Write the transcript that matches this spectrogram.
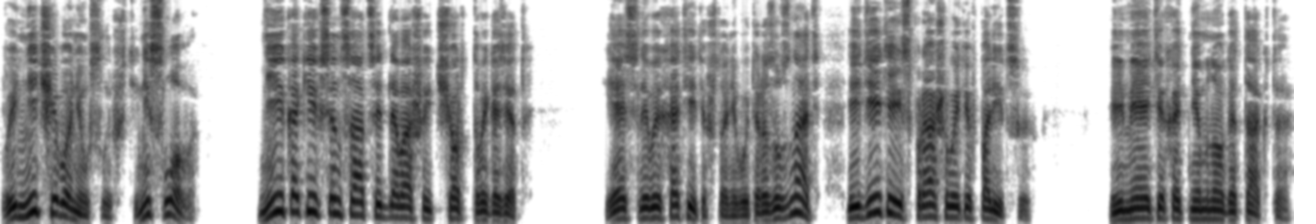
вы ничего не услышите, ни слова. Никаких сенсаций для вашей чертовой газеты. Если вы хотите что-нибудь разузнать, идите и спрашивайте в полицию. Имейте хоть немного такта.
